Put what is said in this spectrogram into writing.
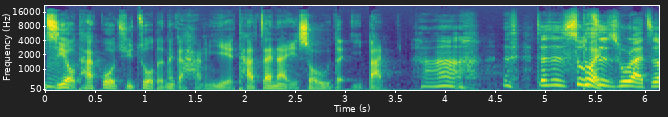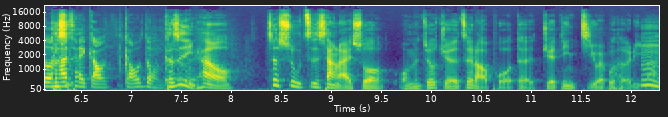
只有他过去做的那个行业，他在那里收入的一半啊！这是数字出来之后，他才搞搞懂的。可是你看哦，这数字上来说，我们就觉得这老婆的决定极为不合理嘛。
